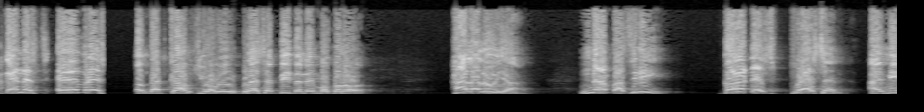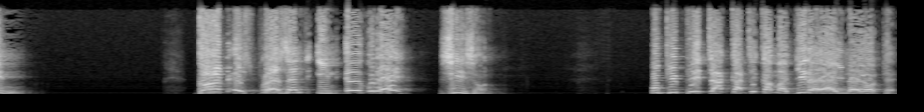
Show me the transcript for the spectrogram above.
against every storm that comes your way. Blessed be the name of the Lord. Hallelujah. Number three, God is present. I mean, God is present in every season. Ukipita katika majira ya aina yote,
